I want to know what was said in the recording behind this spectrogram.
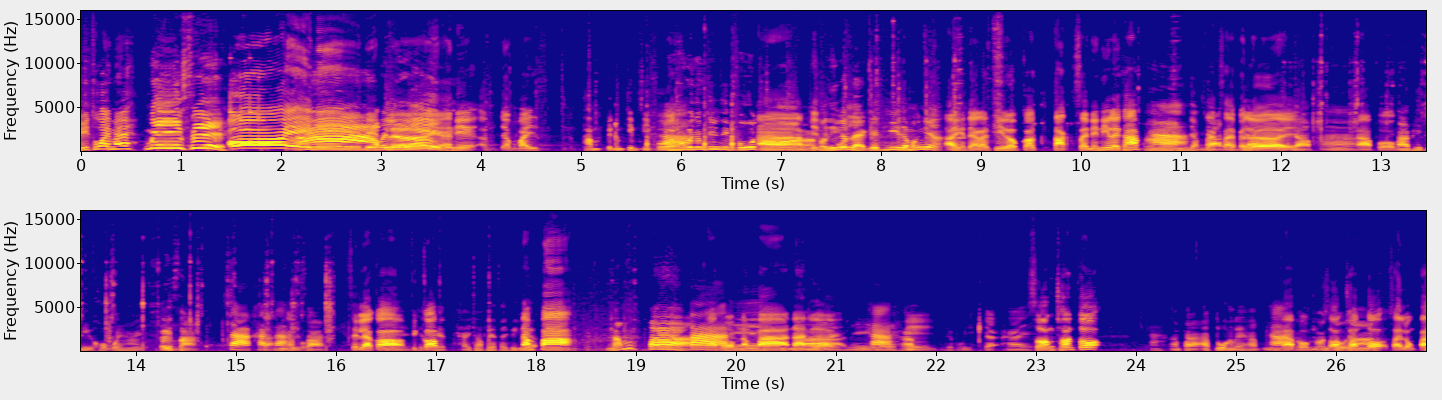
มีถ้วยไหมมีสิ โอ้ยอ่านี่เด็ดเอาไปเลย อันนี้จะไว้ ทำเป็นน้ำจิ้มซีฟู้อ๋ดอเขาเป็นน้ำจิ้มซีฟู้ดอ่าอ๋อน้ำจิ้มตอนนี้ซีฟู้ก็ด แหลกได้ที่แล้วมั้งเนี่ยอันนี้แต่ละที่แล้วก็ตักใส่ในนี้เลยครับ อ่าหยาบหยาบใส่ไปเลย หยาบๆอ่าครับผมอ่าพี่ถือครกไว้ให้ เอ้ยสากสากค่ะสาสากกถือสากเสร็จแล้วก็พี่ก๊อฟเผ็ดๆใครชอบเผ็ดใส่พริกเยอะน้ำปลา น้ำปลาน้ำปลา ครับผมน้ำปลานั่นเลยนี่ค่ะเลยครับ นี่ เดี๋ยวผมจะแกะให้ สองช้อนโต๊ะน้ำปลาเอาตวงเลยครับค่ะ ครับผมสองช้อนโต๊ะใส่ลงไป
